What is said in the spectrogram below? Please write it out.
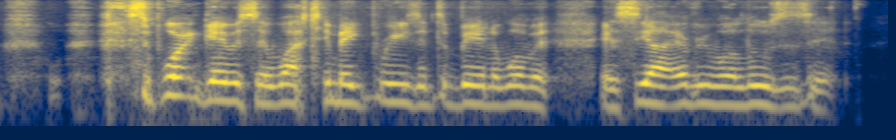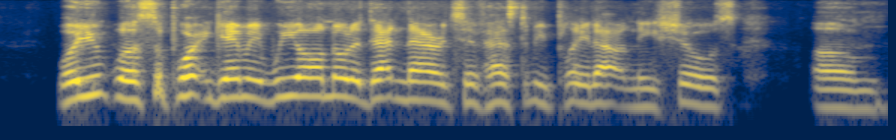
Supporting gamers said, "Watch they make Breeze into being a woman and see how everyone loses it." Well, you well supporting gaming. We all know that that narrative has to be played out in these shows. Um,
